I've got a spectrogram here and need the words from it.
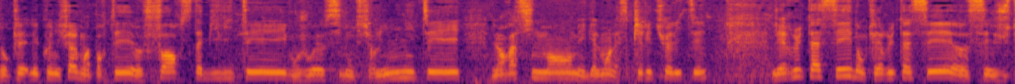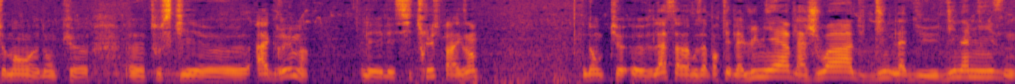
Donc, les, conifères, vont apporter force, stabilité. Ils vont jouer aussi donc sur l'immunité, l'enracinement, mais également la spiritualité. Les rutacées, donc les rutacées, c'est justement euh, donc euh, tout ce qui est agrumes, les, citrus par exemple. Donc là, ça va vous apporter de la lumière, de la joie, du, dynamisme.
